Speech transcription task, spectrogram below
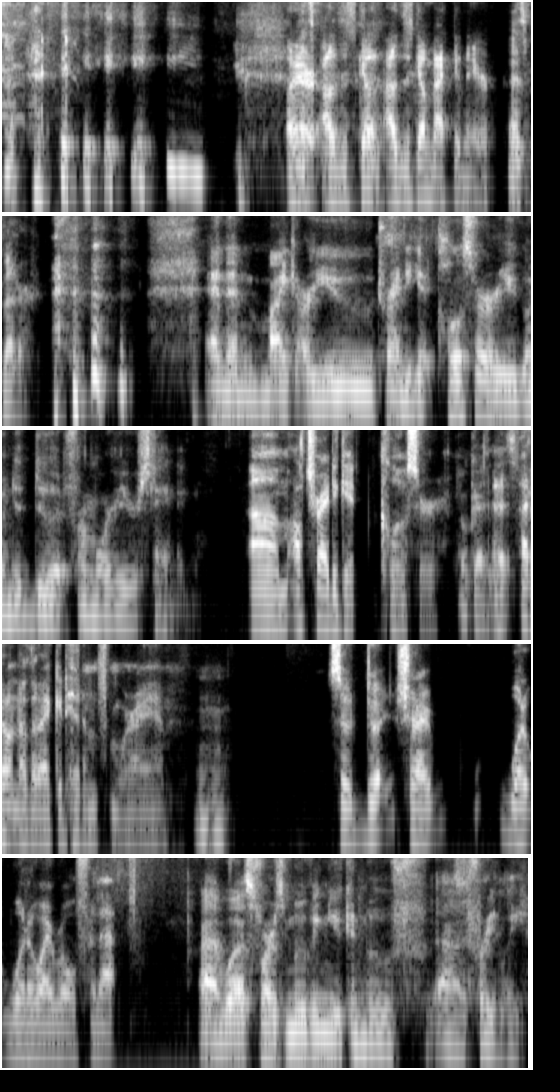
Oh, here, I'll just go. Uh, I'll just come back in there. That's better. and then, Mike, are you trying to get closer, or are you going to do it from where you're standing? Um, I'll try to get closer. Okay, I, I don't know that I could hit him from where I am. hmm So do I, should I? What what do I roll for that? Uh, well, as far as moving, you can move uh, freely.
